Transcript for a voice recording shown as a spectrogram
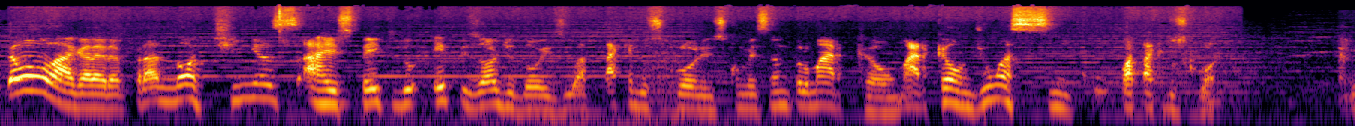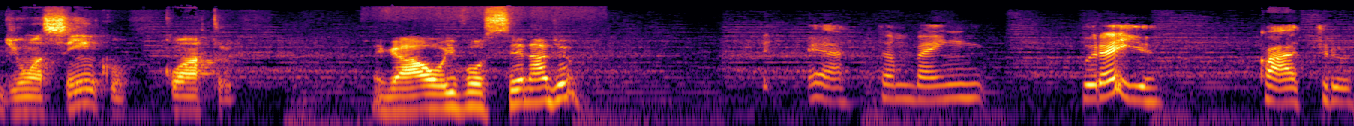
Então vamos lá, galera, para notinhas a respeito do episódio 2, o Ataque dos Clones, começando pelo Marcão. Marcão, de 1 a 5, o Ataque dos Clones. De 1 a 5, 4. Legal. E você, Nádia? É, também por aí. Quatro.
